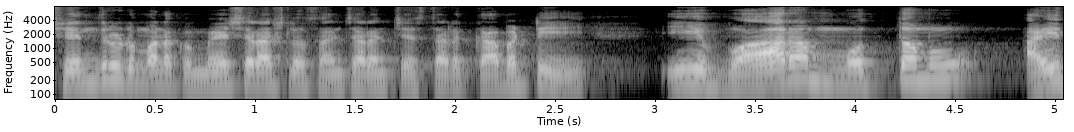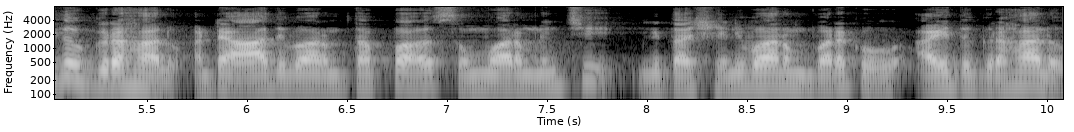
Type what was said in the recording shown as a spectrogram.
చంద్రుడు మనకు మేషరాశిలో సంచారం చేస్తాడు కాబట్టి ఈ వారం మొత్తము ఐదు గ్రహాలు అంటే ఆదివారం తప్ప సోమవారం నుంచి మిగతా శనివారం వరకు ఐదు గ్రహాలు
